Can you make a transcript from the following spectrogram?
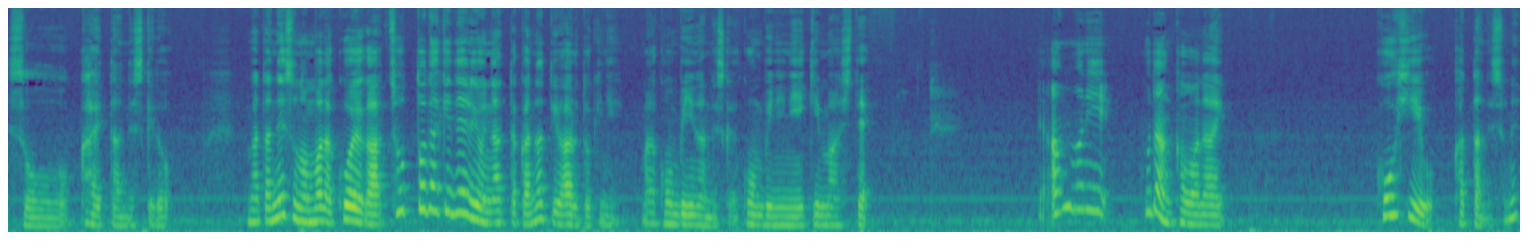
そう帰ったんですけど。またねそのまだ声がちょっとだけ出るようになったかなっていうある時にまあ、コンビニなんですけどコンビニに行きまして。であんまり普段買わないコーヒーを買ったんですよね。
